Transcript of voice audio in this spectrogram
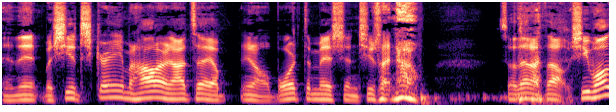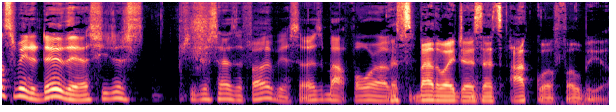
And then, but she'd scream and holler, and I'd say, you know, abort the mission. She was like, no. So then I thought, she wants me to do this. She just, she just has a phobia. So it's about four of That's us. by the way, Jase. That's aquaphobia.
